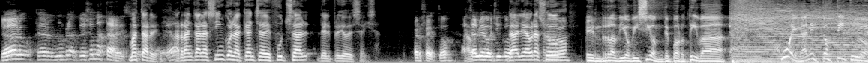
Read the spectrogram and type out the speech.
Claro, claro, en un rato. Eso más tarde. Más tarde. ¿verdad? Arranca a las 5 en la cancha de futsal del predio de Seiza. Perfecto. Hasta luego, chicos. Dale, abrazo. En Radiovisión Deportiva juegan estos títulos.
